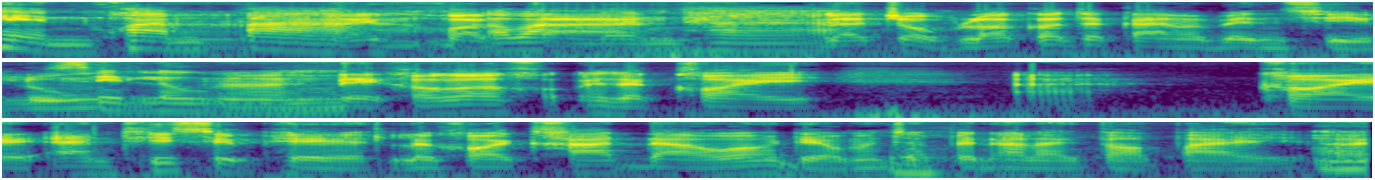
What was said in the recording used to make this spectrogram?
เห็นความต่างให้ความระหว่างต่างเดินทาง และจบแล้วก็จะกลายมาเป็นสีลุงสีรุ้งนะเด็กเขาก็จะคอยอ่าคอย anticipate หรือคอยคาดเดาว่าเดี๋ยวมันจะเป็นอะไรต่อไปอะไร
